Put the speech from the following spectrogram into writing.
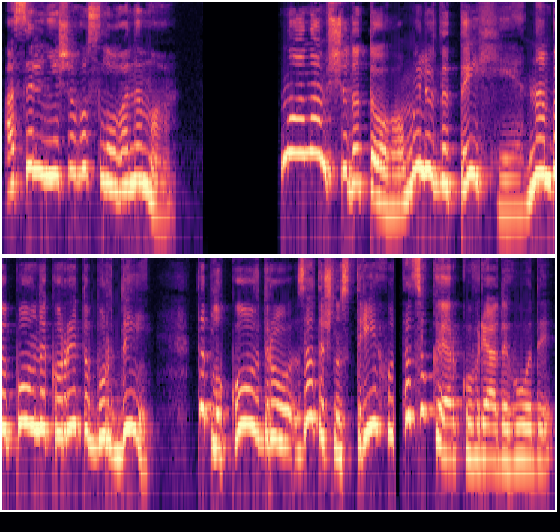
а сильнішого слова нема. Ну, а нам що до того, ми люди тихі, нам би повне корито бурди, теплу ковдру, затишну стріху та цукерку в ряди годи.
